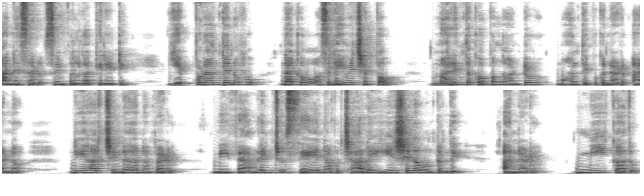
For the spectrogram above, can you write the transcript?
అనేశాడు సింపుల్గా కిరీటి. ఎప్పుడు అంతే నువ్వు? నాకు అసలేమి చెప్పవు. మరింత కోపంగా అంటూ మొహం తిప్పుకున్నాడు అర్ణవ్ నీహార్ చిన్నగా నవ్వాడు. మీ ఫ్యామిలీని చూస్తే నాకు చాలా ఈర్ష్యగా ఉంటుంది అన్నాడు. మీ కాదు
